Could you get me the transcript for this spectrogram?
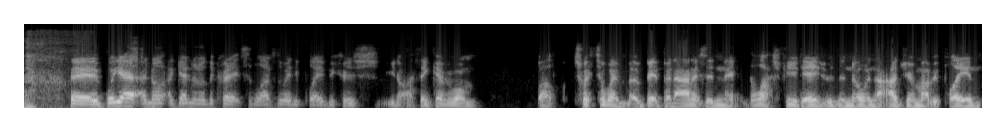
uh, but yeah, again, another credit to the lads the way they play because you know I think everyone, well, Twitter went a bit bananas, didn't it? The last few days with the knowing that Adrian might be playing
